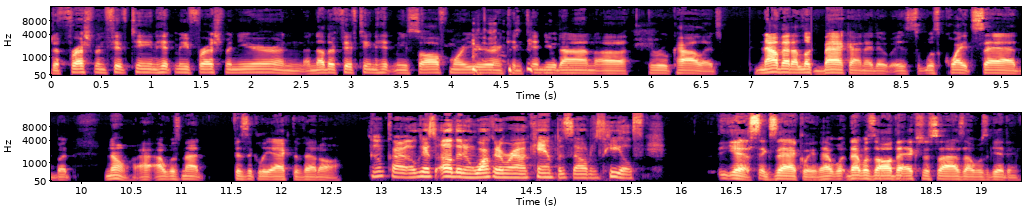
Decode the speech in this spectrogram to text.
the freshman 15 hit me freshman year, and another 15 hit me sophomore year, and continued on uh, through college. Now that I look back on it, it was, was quite sad, but no, I, I was not physically active at all. Okay, I guess other than walking around campus out of heels. Yes, exactly. That was that was all the exercise I was getting.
